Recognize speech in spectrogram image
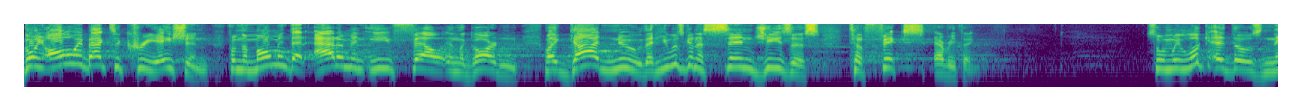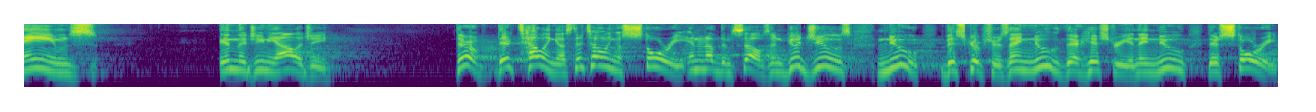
Going all the way back to creation, from the moment that Adam and Eve fell in the garden, like God knew that He was going to send Jesus to fix everything. So when we look at those names in the genealogy, they're, they're telling us, they're telling a story in and of themselves. And good Jews knew the scriptures, they knew their history, and they knew their story.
